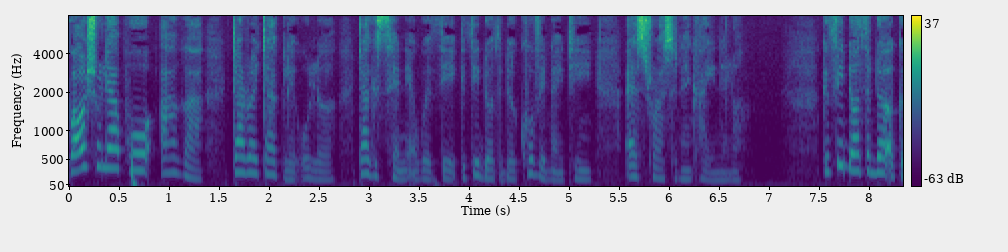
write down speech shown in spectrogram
ပအော်စတြေးလျဖိုအားကဒါရက်တာကလေအိုလတာကစနေအဝဲသိကတိတော်တဲ့ COVID-19 AstraZeneca ရင်းနေလောကတိဒေါ်သဒအက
